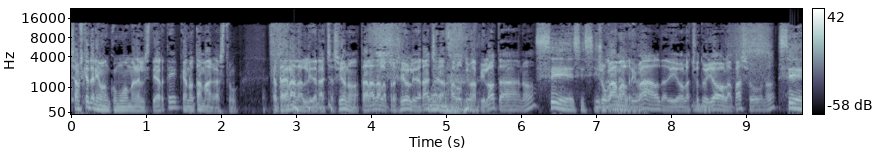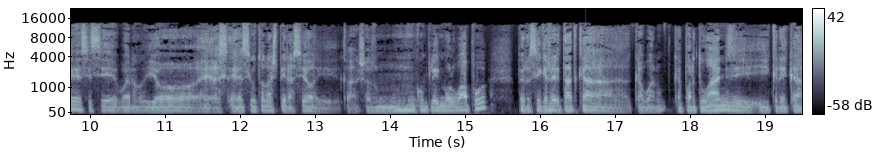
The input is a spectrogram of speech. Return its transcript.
Saps què tenim en comú amb Manel Stiarte? Que no t'amagues, tu. Que t'agrada el lideratge, sí o no? T'agrada la pressió, el lideratge, Bueno. agafar l'última pilota, no? Sí, sí, sí. Jugar amb el rival, de dir, o la xuto jo o la passo, no? Sí, sí, sí, bueno, jo he, he sigut una inspiració i clar, això és un complit molt guapo, però sí que és veritat que, que bueno, que porto anys i, i crec que,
